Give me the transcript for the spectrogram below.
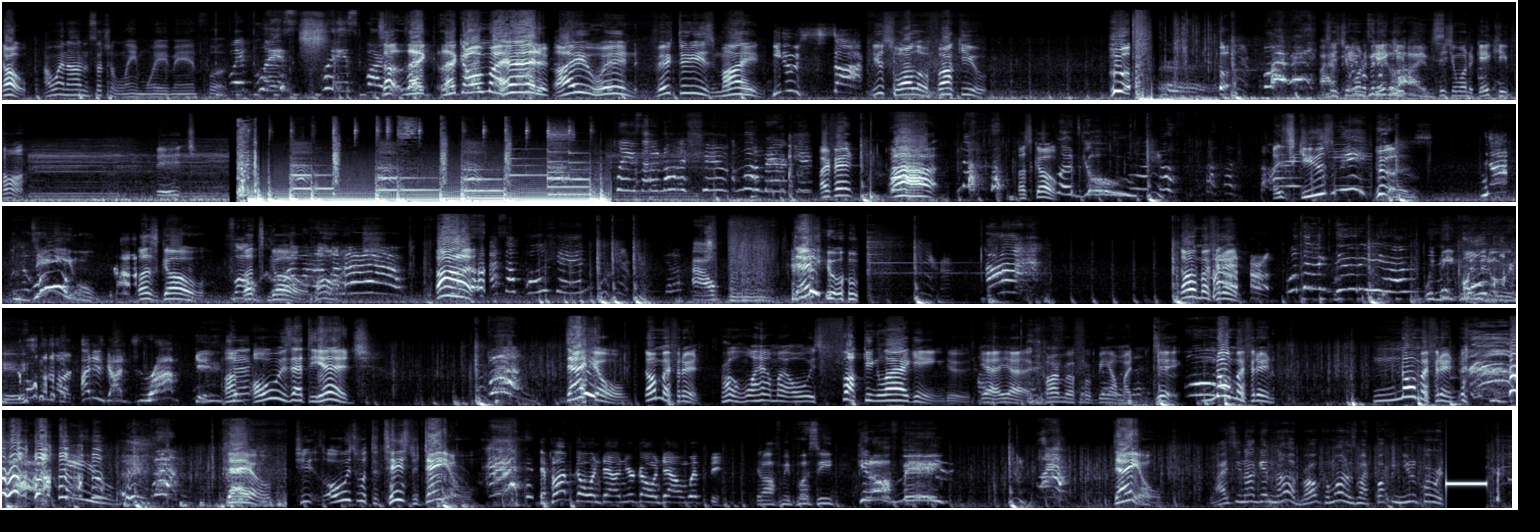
No. I went out in such a lame way, man. Fuck. Wait, please, please, Barbie. So, let, let go of my head! I win! Victory is mine! You suck. You swallow, fuck you! Barbie. I Since you want to gatekeep, lives. since you want to gatekeep, huh? Bitch. My friend! Ah! Let's go. Let's go. What the fuck? Sorry. Excuse me? Buzz. Damn. Let's go. Fuck. Let's go. Ah! Ah! I saw potion. Get off. Ow. Damn! Ah! No, my friend. What did I do to you? We beat women over here. Hold on. I just got dropped. kicked. I'm always at the edge. Bam! Damn! No, my friend. Bro, why am I always fucking lagging, dude? Yeah, yeah. Karma for being on my dick. Oh! No, my friend. No, my friend. Bam! Damn. She's always with the taster. Damn. If I'm going down, you're going down with me. Get off me, pussy. Get off me. Damn. Why is he not getting up, bro? Come on, it's my fucking unicorn.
